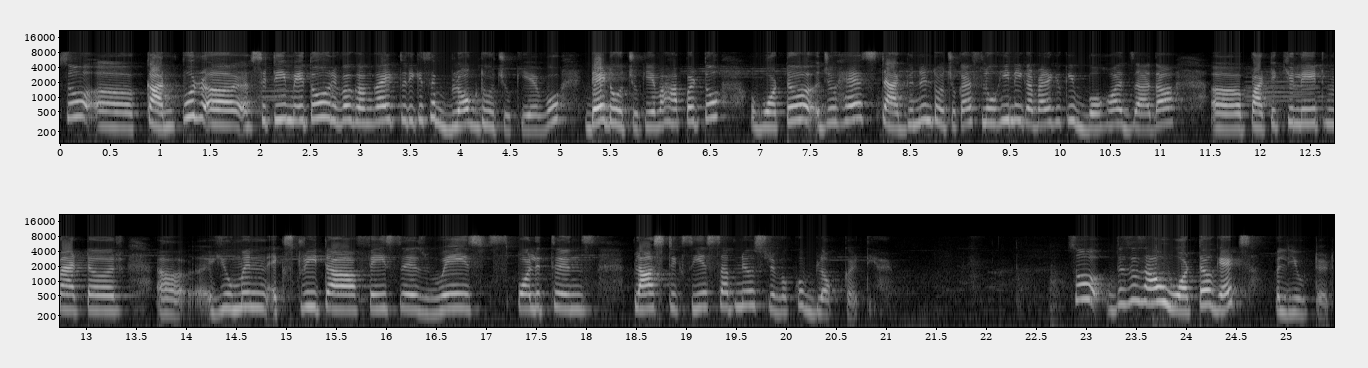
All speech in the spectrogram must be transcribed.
सो so, uh, कानपुर सिटी uh, में तो रिवर गंगा एक तरीके से ब्लॉक्ड हो चुकी है वो डेड हो चुकी है। वहाँ पर तो वाटर जो है स्टैगनेंट हो चुका है फ्लो ही नहीं कर पा रहा क्योंकि बहुत ज़्यादा particulate matter human excreta faeces waste polythenes plastics ये सबने उस रिवर को ब्लॉक कर दिया है। So this is how water gets polluted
